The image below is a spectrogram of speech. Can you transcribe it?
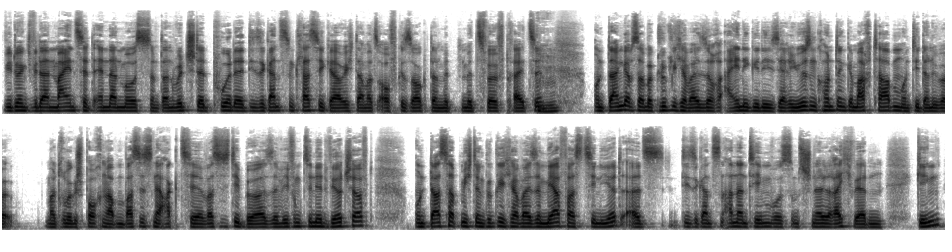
wie du irgendwie dein Mindset ändern musst und dann Rich Dad Poor Dad, diese ganzen Klassiker habe ich damals aufgesaugt, dann mit, mit 12, 13. Mhm. Und dann gab es aber glücklicherweise auch einige, die seriösen Content gemacht haben und die dann über mal drüber gesprochen haben, was ist eine Aktie, was ist die Börse, wie funktioniert Wirtschaft. Und das hat mich dann glücklicherweise mehr fasziniert als diese ganzen anderen Themen, wo es ums schnell reich werden ging.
